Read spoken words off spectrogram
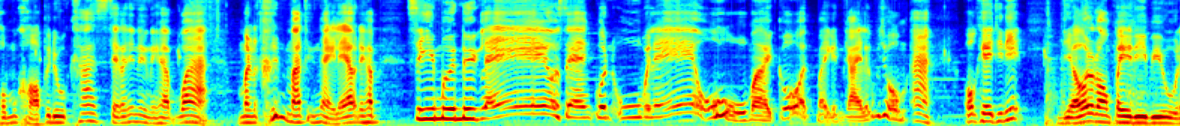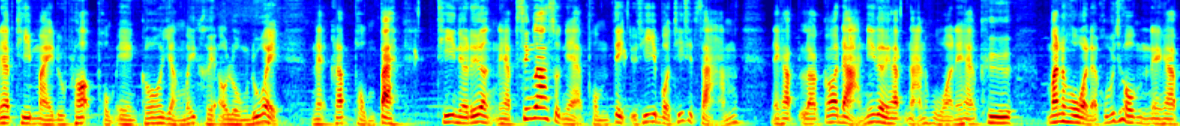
ผมขอไปดูค่าเซตนิดนึงนะครับ ว่ามันขึ้นมาถึงไหนแล้วนะครับ41,000แล้วแซงกวนอูไปแล้ว โอ้โห my god ไปกันไกลแล้วผู้ชมอะ โอเคทีนี้เดี๋ยวเราลองไปรีวิวนะครับทีมใหม่ดูเพราะผมเองก็ยังไม่เคยเอาลงด้วยนะครับผมไปที่เนื้อเรื่องนะครับซึ่งล่าสุดเนี่ยผมติดอยู่ที่บทที่ 13นะครับแล้วก็ด่านนี่เลยครับหนานหัวนะครับคือมันโหดอะคุณผู้ชมนะครับ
